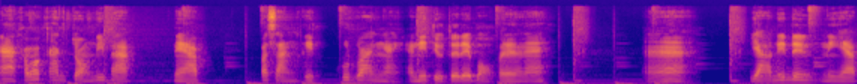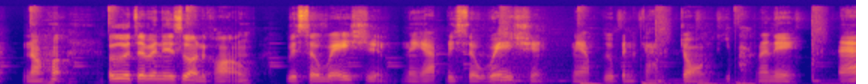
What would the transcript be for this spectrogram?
อ่าคำว่าการจองที่พักนะครับภาษาอังกฤษพูดว่าไง อันนี้ติวเตอร์ได้บอกไปแล้วนะอ่ายาวนิดนึงนะครับเนาะก็คือจะเป็นในส่วนของ reservation นะครับ reservation นะครับคือเป็นการจองที่พักนั่นเองนะ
